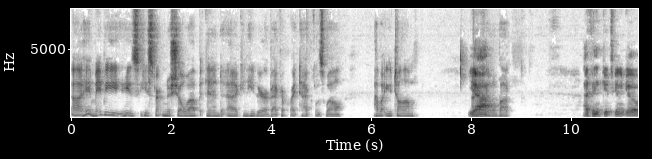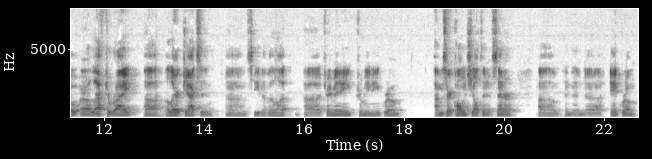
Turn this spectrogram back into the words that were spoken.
uh, hey, maybe he's he's starting to show up, and uh, can he be our backup right tackle as well? How about you, Tom? Yeah. about I think it's going to go uh, left to right. Uh, Alaric Jackson, um, Steve Avila, uh, Tremayne, Tremayne Anchrum. I'm sorry, Coleman Shelton at center, um, and then uh, Anchrum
